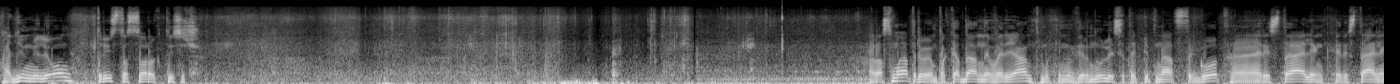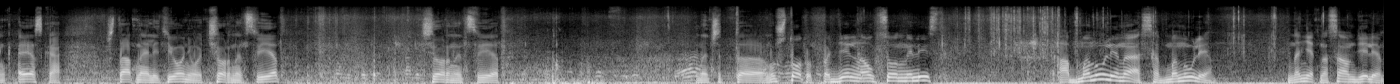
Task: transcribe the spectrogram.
1 миллион 340 тысяч. Рассматриваем пока данный вариант. Мы к нему вернулись. Это 15 год. Э, Рестайлинг. Рестайлинг S. Штатное литье. У него черный цвет. Черный цвет. Значит, э, ну что тут? Поддельный аукционный лист. Обманули нас, обманули. Да нет, на самом деле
